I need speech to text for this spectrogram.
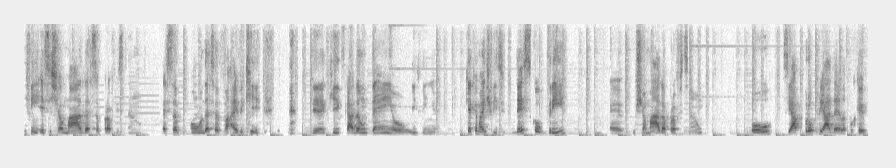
enfim, esse chamado, essa profissão, essa onda, essa vibe que, que, que cada um tem, ou enfim, o que é que é mais difícil? Descobrir é, o chamado, a profissão, ou se apropriar dela, porque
